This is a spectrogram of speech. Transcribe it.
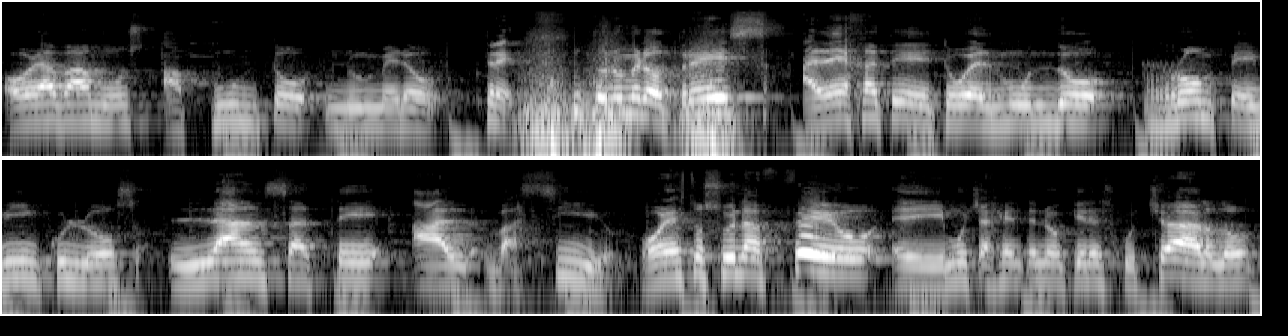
Ahora vamos a punto número 3. Punto número 3, aléjate de todo el mundo, rompe vínculos, lánzate al vacío. Ahora esto suena feo y mucha gente no quiere escucharlo,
